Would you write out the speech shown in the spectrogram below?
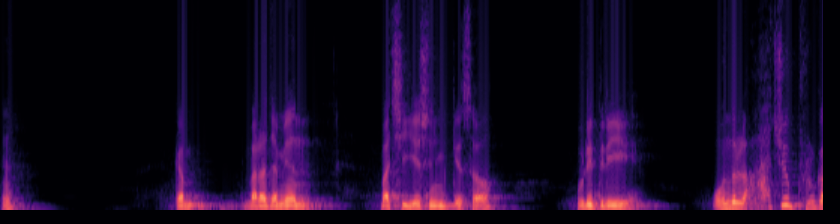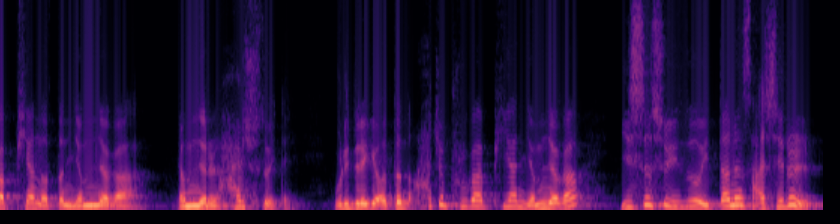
네? 그러니까 말하자면 마치 예수님께서 우리들이 오늘 아주 불가피한 어떤 염려가 염려를 할 수도 있다. 우리들에게 어떤 아주 불가피한 염려가 있을 수도 있다는 사실을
